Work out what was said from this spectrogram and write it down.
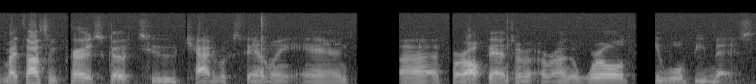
my thoughts and prayers go to Chadwick's family and uh, for all fans around the world, he will be missed.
